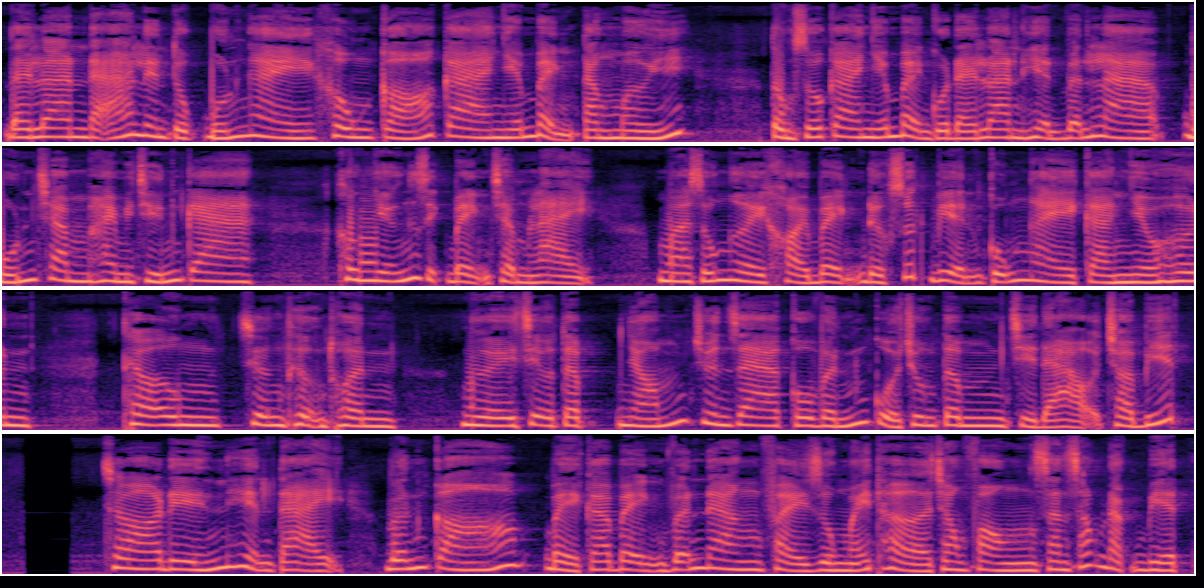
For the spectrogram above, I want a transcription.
Đài Loan đã liên tục 4 ngày không có ca nhiễm bệnh tăng mới. Tổng số ca nhiễm bệnh của Đài Loan hiện vẫn là 429 ca. Không những dịch bệnh chậm lại, mà số người khỏi bệnh được xuất viện cũng ngày càng nhiều hơn. Theo ông Trương Thượng Thuần, người triệu tập nhóm chuyên gia cố vấn của Trung tâm Chỉ đạo cho biết, cho đến hiện tại, vẫn có 7 ca bệnh vẫn đang phải dùng máy thở trong phòng săn sóc đặc biệt.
